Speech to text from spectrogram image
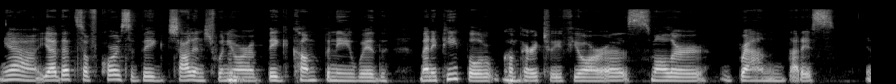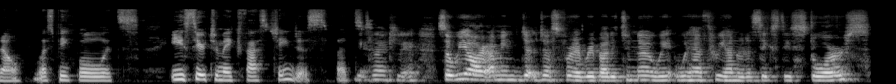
Yeah, yeah, that's of course a big challenge when you're a big company with many people mm. compared to if you're a smaller brand that is, you know, less people. It's easier to make fast changes. But exactly. So we are. I mean, j- just for everybody to know, we we have 360 stores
